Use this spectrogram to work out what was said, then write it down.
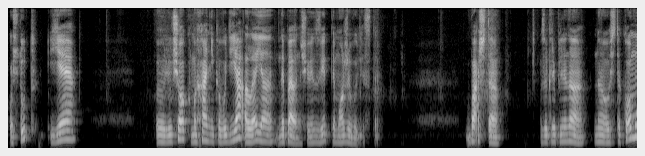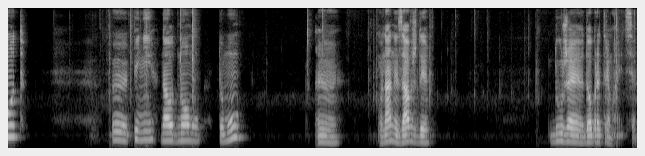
ось тут є е, лючок механіка водія, але я не певен, що він звідти може вилізти. Башта закріплена на ось такому от е, піні на одному, тому вона не завжди дуже добре тримається.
